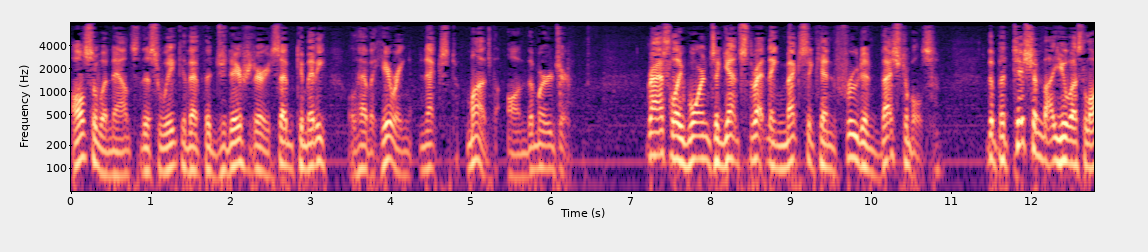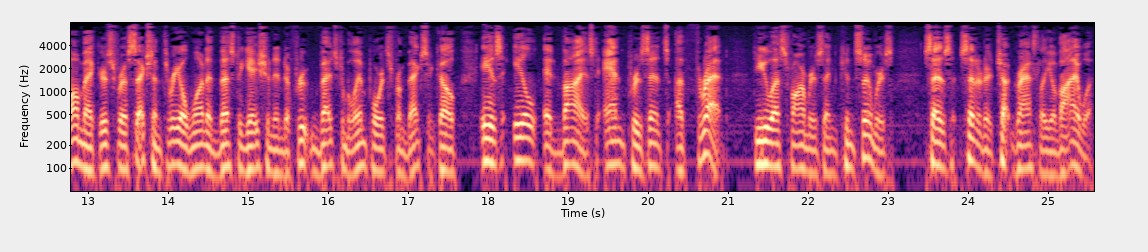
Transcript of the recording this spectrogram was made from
also announced this week that the Judiciary Subcommittee will have a hearing next month on the merger. Grassley warns against threatening Mexican fruit and vegetables. The petition by U.S. lawmakers for a Section 301 investigation into fruit and vegetable imports from Mexico is ill-advised and presents a threat to U.S. farmers and consumers, says Senator Chuck Grassley of Iowa.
